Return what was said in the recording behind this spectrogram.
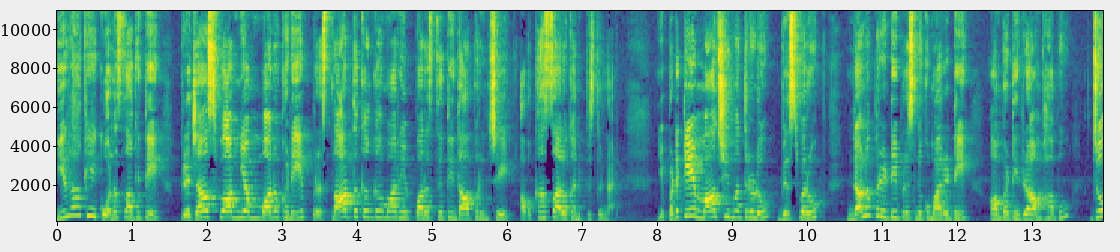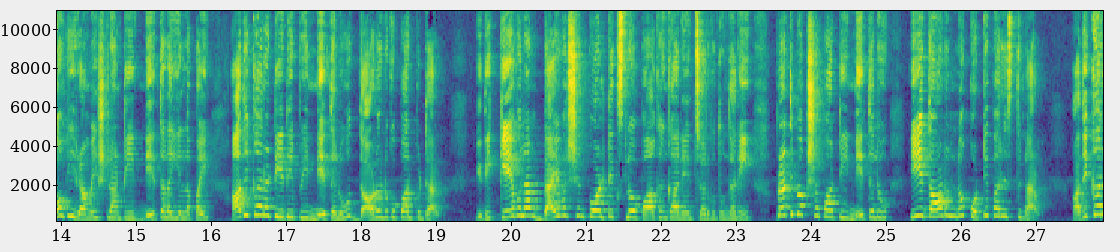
ఇలాగే కొనసాగితే ప్రజాస్వామ్యం మనుకడే ప్రశ్నార్థకంగా మారే పరిస్థితి దాపరించే అవకాశాలు కనిపిస్తున్నాయి. ఇప్పటికే మాజీ మంత్రులు విశ్వరూప్ నలుపురెడ్డి కృష్ణకుమారెడ్డి అంబటి రాంబాబు జోగి రమేష్ లాంటి నేతల ఇళ్ళపై అధికార టీడీపీ నేతలు దాడులకు పాల్పడ్డారు. ఇది కేవలం డైవర్షన్ పాలిటిక్స్లో భాగంగానే జరుగుతుందని ప్రతిపక్ష పార్టీ నేతలు ఈ దాడులను కొట్టిపారేస్తున్నారు. అధికార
